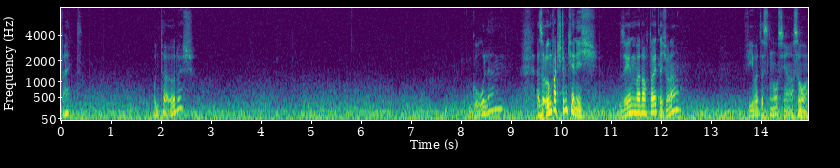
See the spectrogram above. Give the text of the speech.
Was? Unterirdisch? Golem? Also irgendwas stimmt hier nicht. Sehen wir doch deutlich, oder? Wie wird das denn los hier? Achso.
